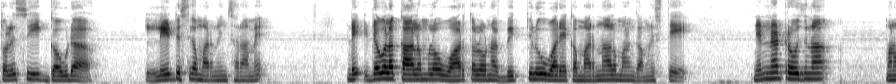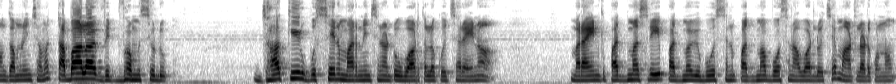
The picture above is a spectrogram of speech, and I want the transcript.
తులసి గౌడ లేటెస్ట్గా మరణించరామే అంటే ఇటీవల కాలంలో వార్తలో ఉన్న వ్యక్తులు వారి యొక్క మరణాలు మనం గమనిస్తే నిన్నటి రోజున మనం గమనించాము తబాలా విధ్వంసుడు జాకీర్ హుస్సేన్ మరణించినట్టు వార్తలకు వచ్చారైనా మరి ఆయనకి పద్మశ్రీ పద్మవిభూషణ్ పద్మభూషణ్ అవార్డులు వచ్చే మాట్లాడుకున్నాం.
